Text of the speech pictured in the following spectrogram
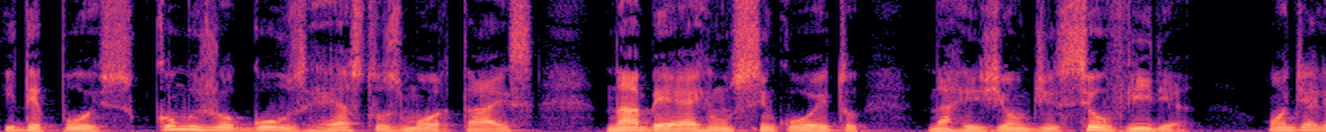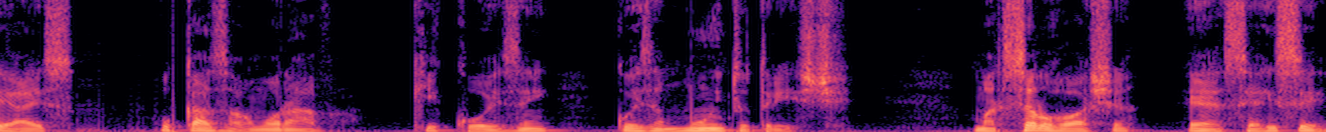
e depois como jogou os restos mortais na BR-158, na região de Selvíria, onde, aliás, o casal morava. Que coisa, hein? Coisa muito triste. Marcelo Rocha, SRC.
